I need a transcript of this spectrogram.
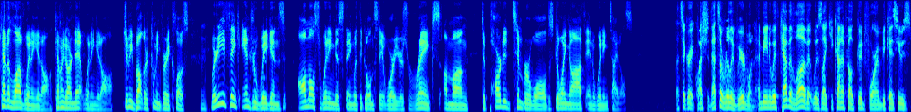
Kevin Love winning it all, Kevin Garnett winning it all, Jimmy Butler coming very close. Hmm. Where do you think Andrew Wiggins almost winning this thing with the Golden State Warriors ranks among departed Timberwolves going off and winning titles? That's a great question. That's a really weird one. I mean, with Kevin Love, it was like you kind of felt good for him because he was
